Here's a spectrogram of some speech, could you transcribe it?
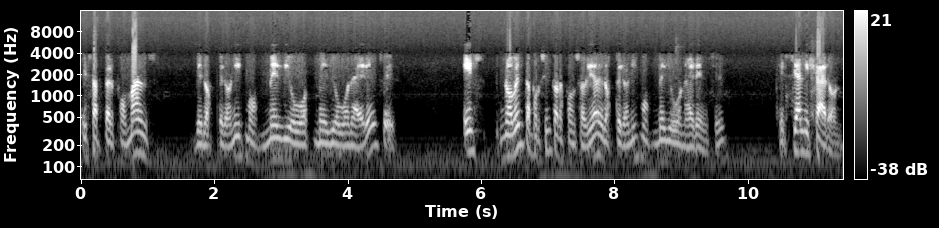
esa performance de los peronismos medio, medio bonaerenses es 90% responsabilidad de los peronismos medio bonaerenses que se alejaron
